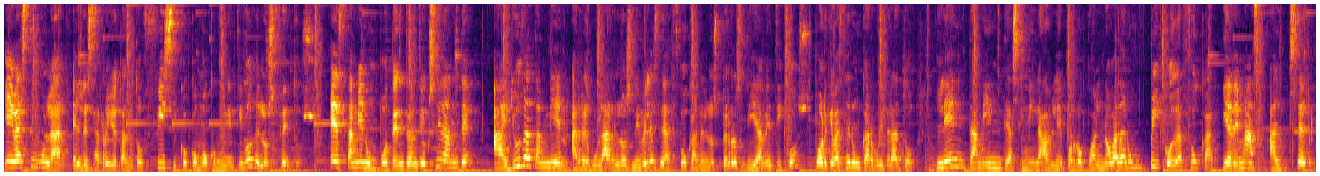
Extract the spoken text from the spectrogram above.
y va a estimular el desarrollo tanto físico como cognitivo de los fetos. Es también un potente antioxidante, ayuda también a regular los niveles de azúcar en los perros diabéticos porque va a ser un carbohidrato lentamente asimilable, por lo cual no va a dar un pico de azúcar y además al ser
